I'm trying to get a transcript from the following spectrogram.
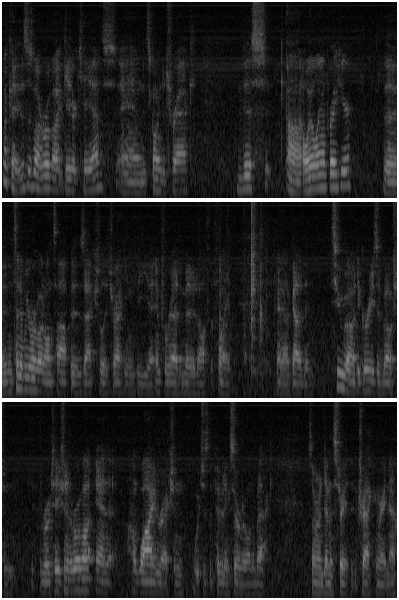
Okay, this is my robot Gator KS, and it's going to track this uh, oil lamp right here. The Nintendo Wii remote on top is actually tracking the uh, infrared emitted off the flame. And I've got it in two uh, degrees of motion, the rotation of the robot and a Y direction, which is the pivoting servo on the back. So I'm going to demonstrate the tracking right now.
